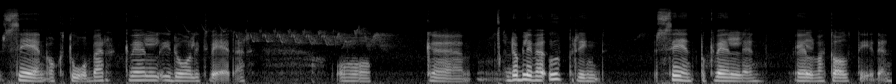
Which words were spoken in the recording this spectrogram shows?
sen oktoberkväll i dåligt väder. Och eh, då blev jag uppringd sent på kvällen, 11-12 tiden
